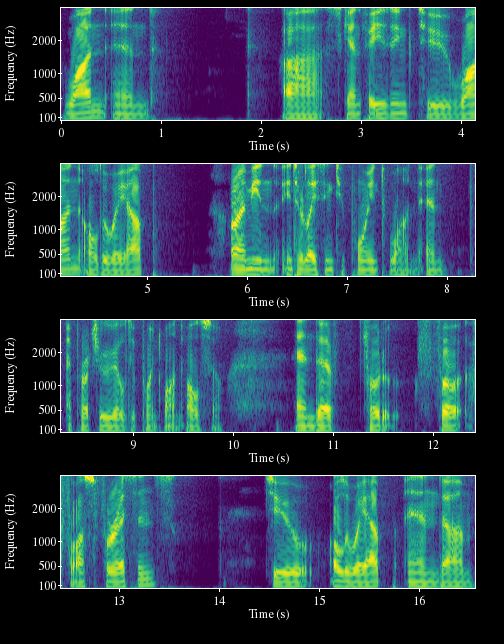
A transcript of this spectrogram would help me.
1 and uh, scan phasing to 1 all the way up. Or I mean interlacing to 0.1 and aperture grille to 0.1 also. And the photo pho phosphorescence to all the way up and um,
